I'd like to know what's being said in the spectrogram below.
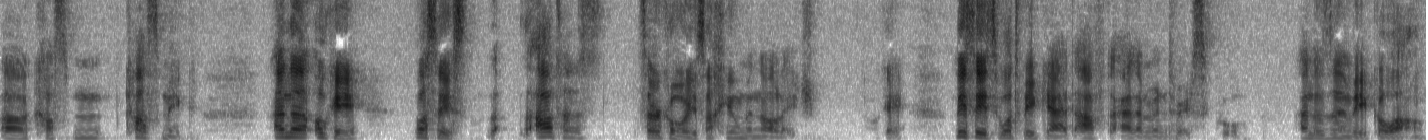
uh, Cosm Cosmic. And uh, okay, what's this? The outer circle is a human knowledge. Okay, this is what we get after elementary school, and then we go on,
